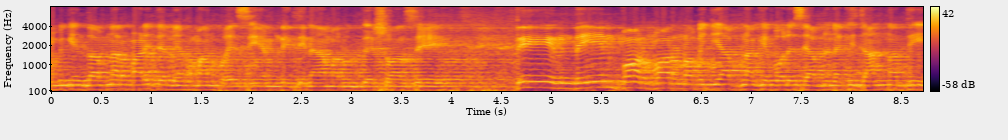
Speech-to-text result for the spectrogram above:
আমি কিন্তু আপনার বাড়িতে মেহমান হয়েছি, এমনিতে না, আমার উদ্দেশ্য আছে। তিন দিন পর পর নবীজি আপনাকে বলেছে, আপনি নাকি জান্নাতি?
